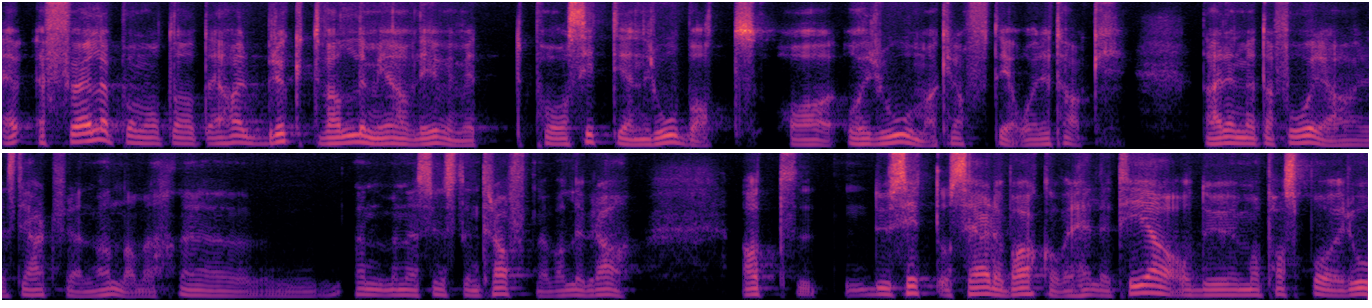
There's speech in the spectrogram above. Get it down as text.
jeg, jeg, føler på en måte at jeg har brukt veldig mye av livet mitt på å sitte i en robåt og, og med kraftige åretak. Dette er en metafor jeg har stjålet fra en venn av meg, eh, men, men jeg syns den traff meg veldig bra at du sitter og ser det bakover hele tida, og du må passe på å ro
